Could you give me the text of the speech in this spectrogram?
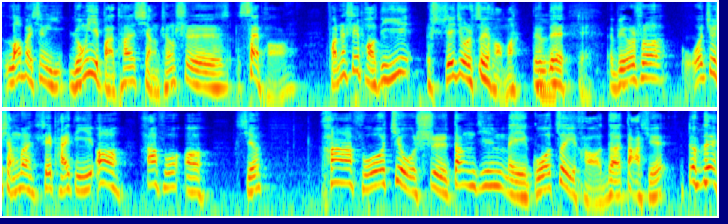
老百姓容易把它想成是赛跑，反正谁跑第一，谁就是最好嘛，对不对？对。比如说，我就想问谁排第一？哦，哈佛哦，行，哈佛就是当今美国最好的大学，对不对？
